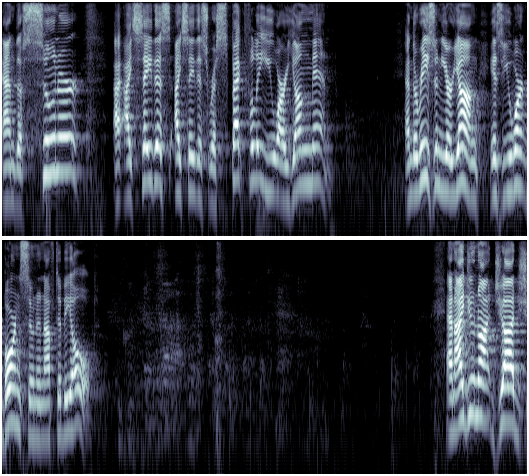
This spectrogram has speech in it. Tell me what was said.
And the sooner, I, I, say this, I say this respectfully, you are young men. And the reason you're young is you weren't born soon enough to be old. And I do not judge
